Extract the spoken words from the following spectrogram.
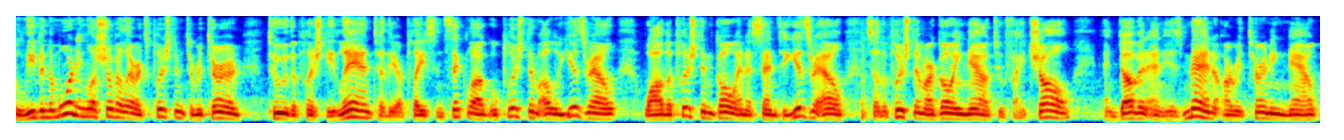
leave in the morning, Lashav El Eretz Plishtim, to return to the Plishti land, to their place in Siklag, Uplishtim Alu Yisrael, while the Plishtim go and ascend to Yisrael. So the Plishtim are going now to fight Shaul, and David and his men are returning now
